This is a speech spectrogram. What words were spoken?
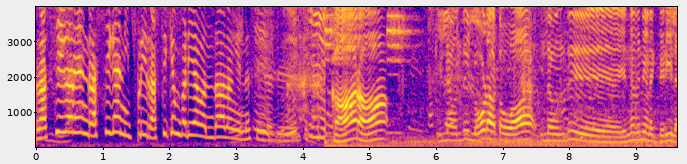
ரசிகரின் ரசிகன் இப்படி ரசிக்கும்படியா வந்தா நாங்க என்ன செய்யறது காரா? இல்ல வந்து லோட் ஆட்டோவா இல்ல வந்து என்னதுன்னு எனக்கு தெரியல.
